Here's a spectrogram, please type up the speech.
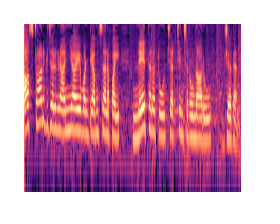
రాష్ట్రానికి జరిగిన అన్యాయం వంటి అంశాలపై నేతలతో చర్చించనున్నారు జగన్.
